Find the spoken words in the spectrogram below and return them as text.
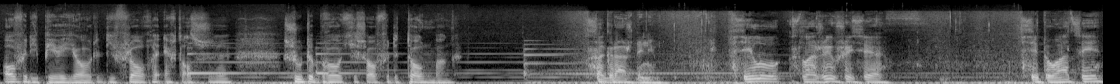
over die periode, die vlogen echt als uh, zoete broodjes over de toonbank Сограждане, в силу сложившейся ситуации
